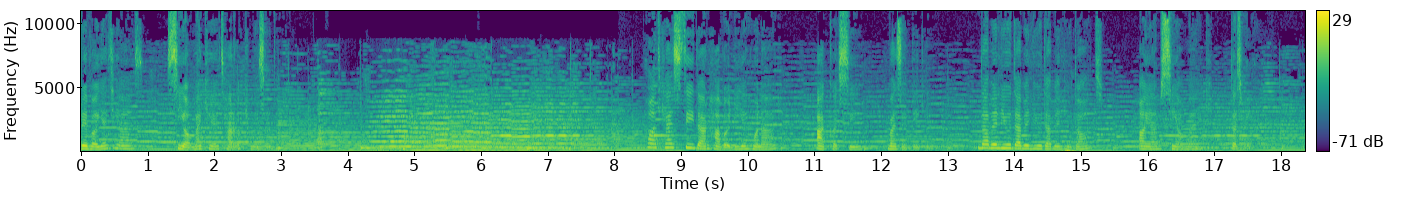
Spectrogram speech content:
روایتی از سیامک تراکمزاده پادکستی در حوالی هنر، عکاسی و زندگی. www.imsiamak.ir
